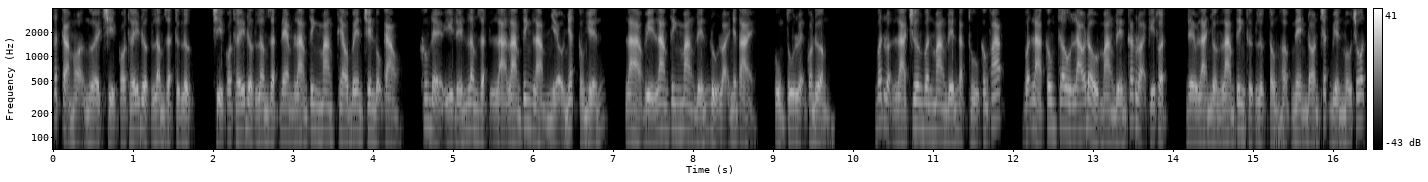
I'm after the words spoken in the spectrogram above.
Tất cả mọi người chỉ có thấy được lâm giật thực lực, chỉ có thấy được lâm giật đem lam tinh mang theo bên trên độ cao, không để ý đến lâm giật là lam tinh làm nhiều nhất công hiến, là vì lam tinh mang đến đủ loại nhân tài, cùng tu luyện con đường. Bất luận là trương vân mang đến đặc thù công pháp, vẫn là công thâu lao đầu mang đến các loại kỹ thuật đều là nhường lam tinh thực lực tổng hợp nên đón chất biến mấu chốt.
